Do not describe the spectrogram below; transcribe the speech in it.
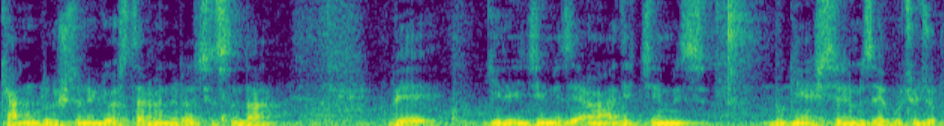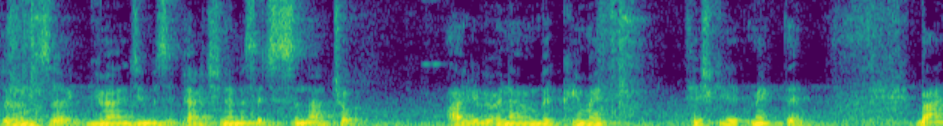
kendi duruşlarını göstermeleri açısından ve geleceğimize emanet edeceğimiz bu gençlerimize, bu çocuklarımıza güvencemizi perçinlemesi açısından çok ayrı bir önem ve kıymet teşkil etmekte. Ben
